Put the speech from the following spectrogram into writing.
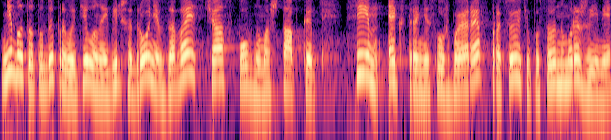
Нібито туди прилетіло найбільше дронів за весь час повномасштабки. Всі екстрені служби РФ працюють у посиленому режимі.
